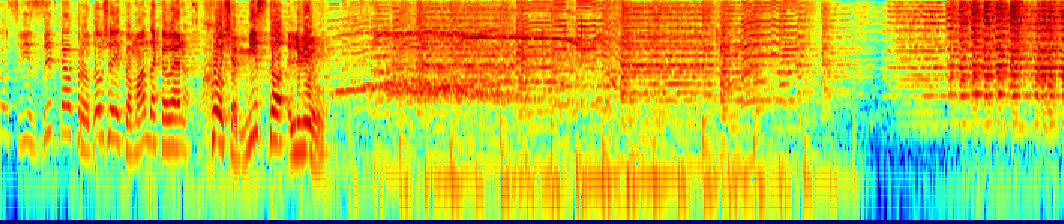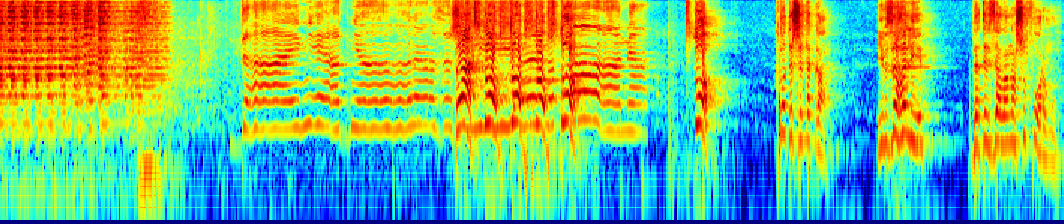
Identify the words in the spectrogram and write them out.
Конкурс візитка продовжує команда КВН Хоче місто Львів. Дай мне огня, разожги Так, стоп, стоп, стоп, это стоп! пламя. Стоп! Хто ти ще така? І взагалі, де ти взяла нашу форму?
